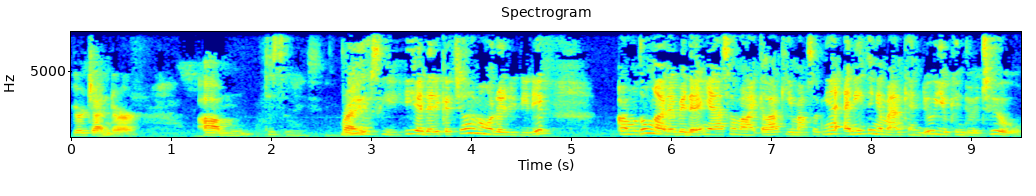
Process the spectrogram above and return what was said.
your gender. Um, just- Iya sih. Iya dari kecil emang udah dididik kamu tuh nggak ada bedanya sama laki-laki. Maksudnya anything a man can do, you can do it too.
